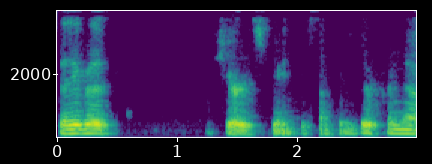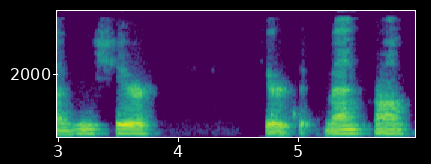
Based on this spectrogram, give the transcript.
Save it, shared screen to something different now, new share, share to command prompt,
